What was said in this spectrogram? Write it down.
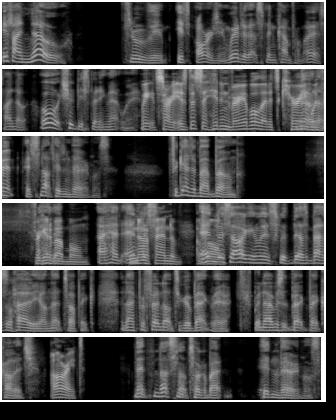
If I know through the its origin, where did that spin come from? Oh, yes, I know. Oh, it should be spinning that way. Wait, sorry. Is this a hidden variable that it's carrying No, with no, it? It's not hidden variables. Forget about Bohm. Forget had- about Bohm. I had You're not a endless, fan of, of Bohm. endless arguments with Basil Hiley on that topic, and I prefer not to go back there. When I was at Birkbeck College, All right. Let, let's not talk about hidden variables.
